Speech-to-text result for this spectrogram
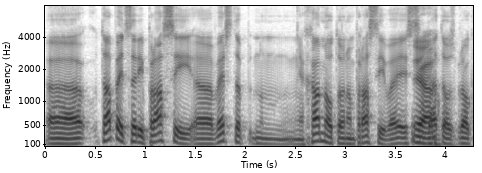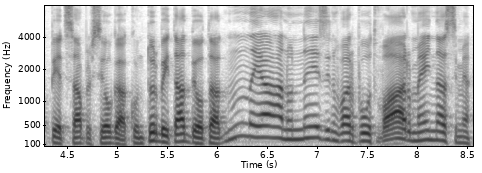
Uh, tāpēc arī prasīja, uh, Verstap, mm, Hamiltonam prasīja, vai es esmu gatavs braukt 5 sapļus ilgāk. Un tur bija tā atbilde, tāda, mm, jā, nu nezinu, varbūt vāru mēģināsim. Jā.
